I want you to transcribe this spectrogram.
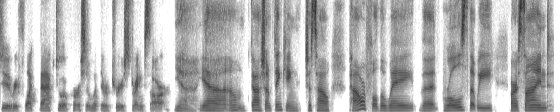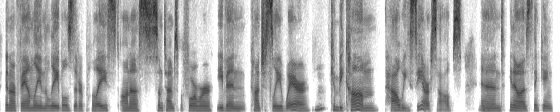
to reflect back to a person what their true strengths are. Yeah, yeah. Oh gosh, I'm thinking just how powerful the way that roles that we are assigned in our family and the labels that are placed on us sometimes before we're even consciously aware mm-hmm. can become how we see ourselves. Mm-hmm. And, you know, I was thinking,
